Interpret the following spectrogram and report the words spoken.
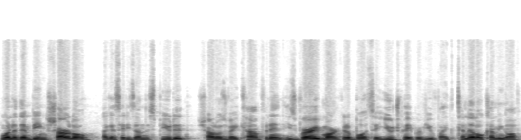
one of them being Charlo. Like I said, he's undisputed. Charlo's very confident. He's very marketable. It's a huge pay-per-view fight. Canelo coming off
